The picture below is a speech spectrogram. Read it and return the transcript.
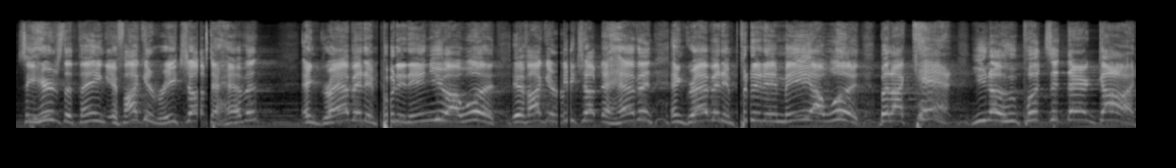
See, here's the thing if I could reach up to heaven and grab it and put it in you, I would. If I could reach up to heaven and grab it and put it in me, I would. But I can't. You know who puts it there? God.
